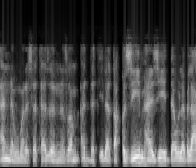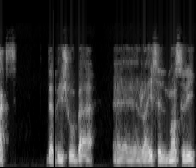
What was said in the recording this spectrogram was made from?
أن ممارسات هذا النظام أدت إلى تقزيم هذه الدولة؟ بالعكس. ده بيشوف بقى الرئيس المصري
